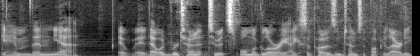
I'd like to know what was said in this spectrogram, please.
game, then yeah, it, it, that would return it to its former glory, I suppose, in terms of popularity.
